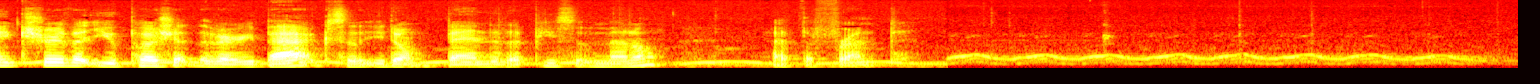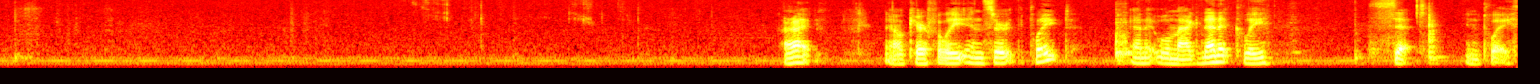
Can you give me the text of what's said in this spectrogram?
Make sure that you push at the very back so that you don't bend the piece of metal at the front. Alright, now carefully insert the plate and it will magnetically sit in place.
